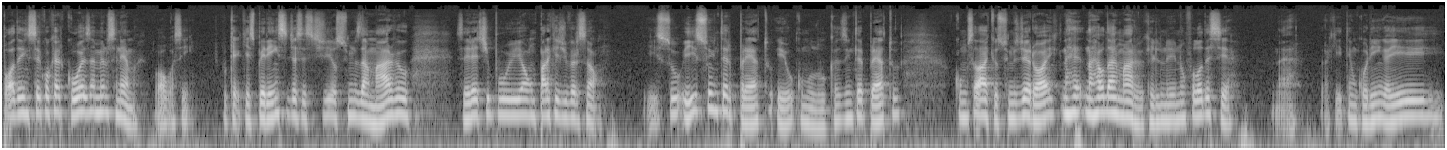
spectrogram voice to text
podem ser qualquer coisa menos cinema, ou algo assim. Porque que a experiência de assistir aos filmes da Marvel seria tipo ir a um parque de diversão. Isso, isso eu interpreto, eu como Lucas, interpreto como, sei lá, que os filmes de herói, na, na real da Marvel, que ele não falou DC, né? Aqui tem um Coringa aí,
